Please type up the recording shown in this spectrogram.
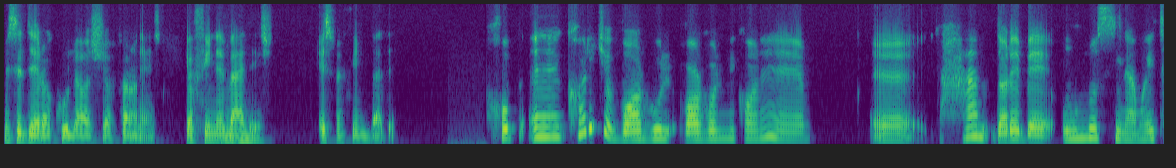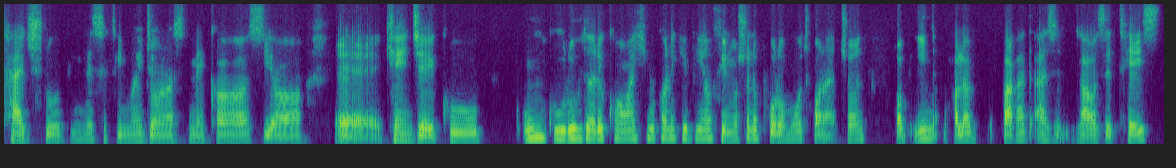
مثل دراکولاش یا فرانس یا فیلم بعدش. اسم فیلم بده. خب کاری که وارهول, وارهول می‌کنه هم داره به اون نوع سینمای تجربی مثل فیلم های جوناس مکاس یا کن جیکوب اون گروه داره کمک می‌کنه که بیان فیلماشون رو پروموت کنن. چون خب این حالا فقط از لحاظ taste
